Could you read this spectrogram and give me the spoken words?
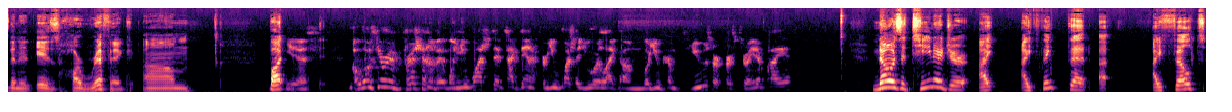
than it is horrific. Um but Yes. What was your impression of it when you watched it back then? After you watched it, you were like, um, were you confused or frustrated by it? No, as a teenager, I I think that uh, I felt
